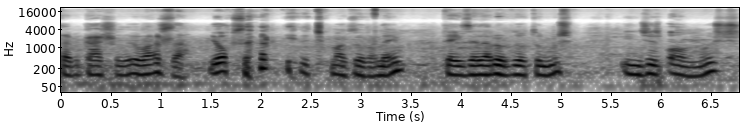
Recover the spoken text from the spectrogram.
tabii karşılığı varsa. Yoksa geri çıkmak zorundayım. Teyzeler orada oturmuş. incir olmuş.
